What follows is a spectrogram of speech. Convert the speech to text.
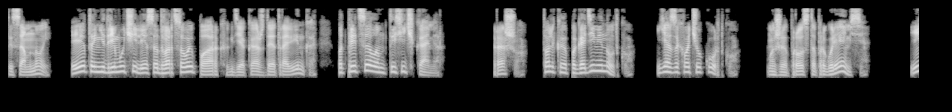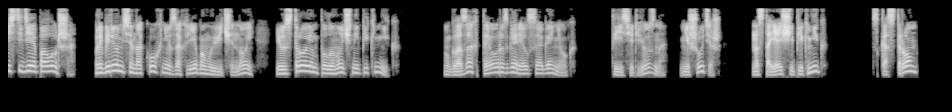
ты со мной. И это не дремучий лес, а дворцовый парк, где каждая травинка под прицелом тысяч камер. Хорошо, только погоди минутку. Я захвачу куртку. Мы же просто прогуляемся. Есть идея получше. Проберемся на кухню за хлебом и ветчиной и устроим полуночный пикник. В глазах Тео разгорелся огонек. Ты серьезно? Не шутишь? Настоящий пикник? С костром?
